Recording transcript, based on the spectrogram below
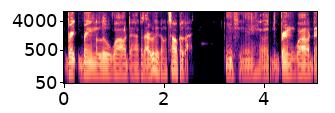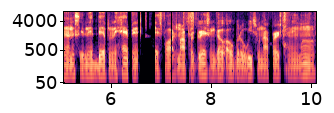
Break, bring my little wall down because I really don't talk a lot. You feel me? Uh, just bring my wall down and shit. And it definitely happened as far as my progression go over the weeks when I first came on.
